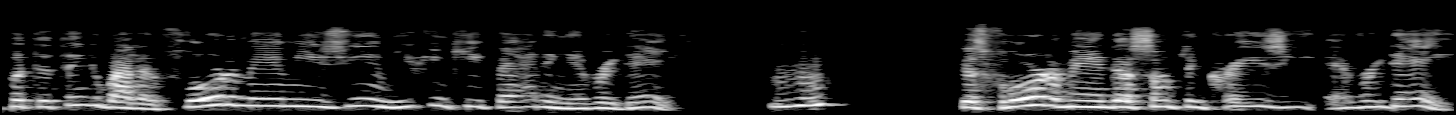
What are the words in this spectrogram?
but the thing about it, Florida Man Museum, you can keep adding every day. Hmm Because Florida Man does something crazy every day.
